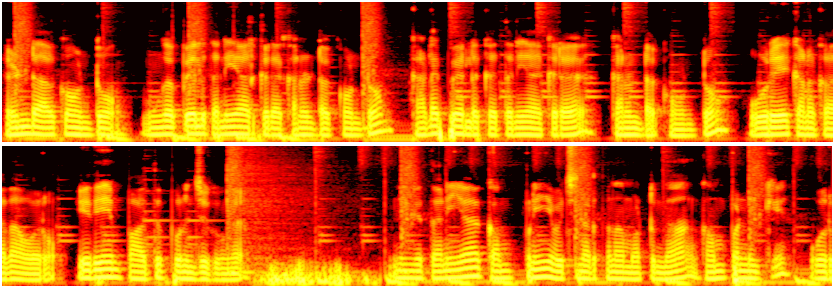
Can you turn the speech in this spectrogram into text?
ரெண்டு அக்கௌண்ட்டும் உங்கள் பேரில் தனியாக இருக்கிற கரண்ட் அக்கௌண்ட்டும் கடைப்பேரில் இருக்க தனியாக இருக்கிற கரண்ட் அக்கௌண்ட்டும் ஒரே கணக்காக தான் வரும். இதையும் பார்த்து புரிஞ்சுக்கோங்க. நீங்கள் தனியாக கம்பெனியை வச்சு நடத்தினா மட்டும்தான் கம்பெனிக்கு ஒரு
